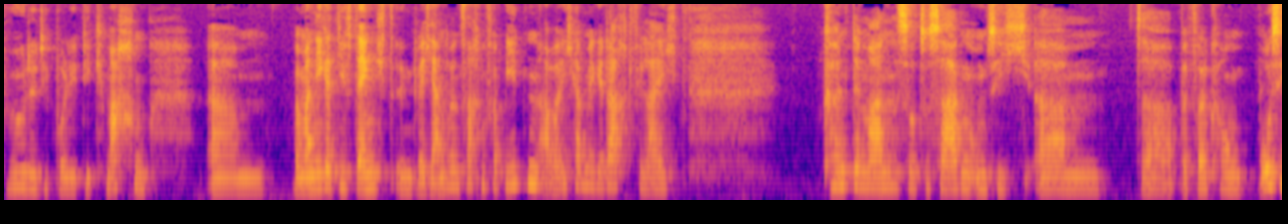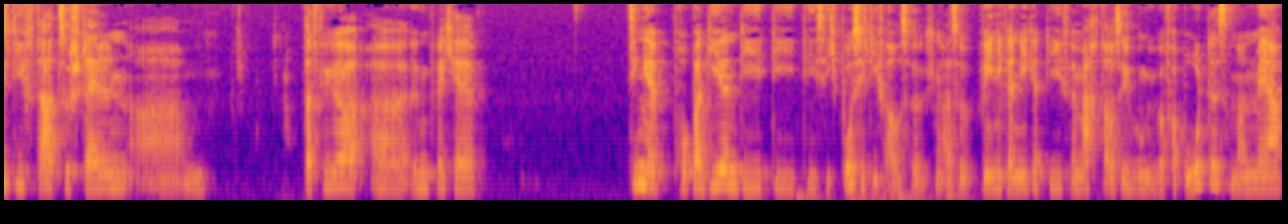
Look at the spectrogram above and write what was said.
würde die Politik machen? Ähm, wenn man negativ denkt, irgendwelche anderen Sachen verbieten. Aber ich habe mir gedacht, vielleicht könnte man sozusagen, um sich ähm, der Bevölkerung positiv darzustellen, ähm, dafür äh, irgendwelche Dinge propagieren, die, die, die sich positiv auswirken. Also weniger negative Machtausübung über Verbote, sondern mehr,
